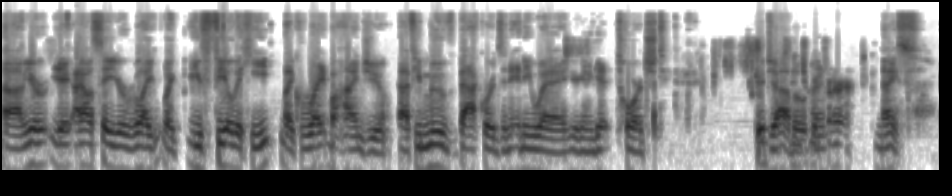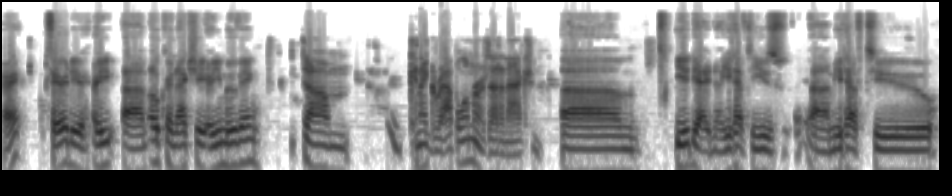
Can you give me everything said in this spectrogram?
um, you're, I'll say you're like, like you feel the heat like right behind you. Uh, if you move backwards in any way, you're going to get torched. Good job, Cinch my Okran. fur. Nice. All right, Faradir, are you, um, Okran? Actually, are you moving? Um, can I grapple him, or is that an action? Um, you, yeah, no, you'd have to use. Um, you'd have to.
